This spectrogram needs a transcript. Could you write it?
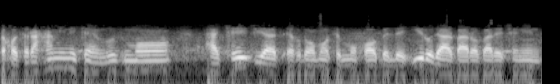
به خاطر همینه که امروز ما پکیجی از اقدامات مقابله ای رو در برابر چنین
